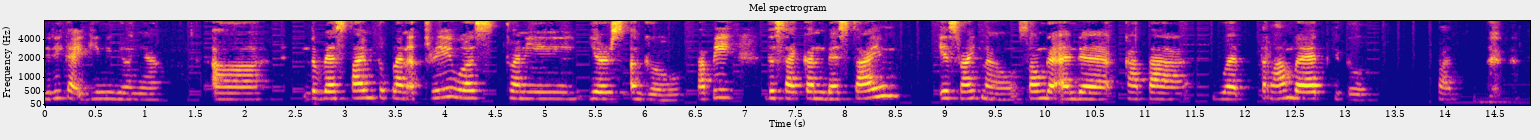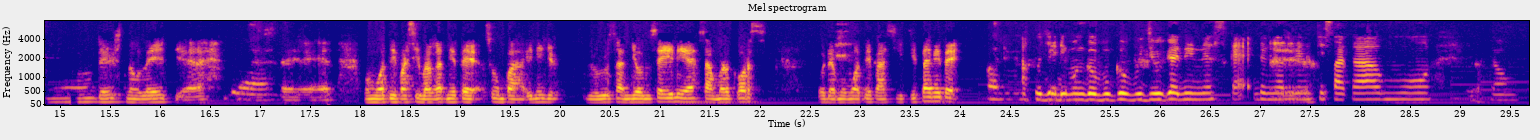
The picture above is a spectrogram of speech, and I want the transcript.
Jadi kayak gini bilangnya uh, the best time to plant a tree was 20 years ago tapi the second best time is right now so nggak ada kata buat terlambat gitu Fat Hmm, there's no late ya. Yeah. Memotivasi banget nih Teh. Sumpah ini lulusan Yonsei ini ya summer course udah memotivasi kita nih Teh. Aku jadi menggebu-gebu juga nih Nes kayak dengerin yeah. kisah kamu. Ya ampun.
